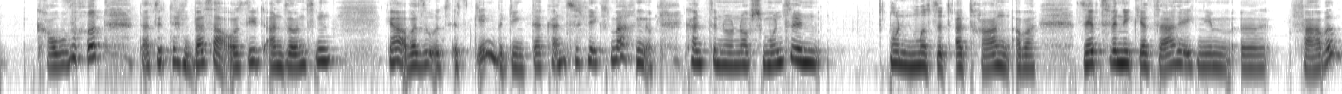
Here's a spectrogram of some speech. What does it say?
grau wird, dass es dann besser aussieht. Ansonsten, ja, aber so ist es genbedingt. Da kannst du nichts machen. Kannst du nur noch schmunzeln und muss das ertragen. Aber selbst wenn ich jetzt sage, ich nehme äh, Farbe,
